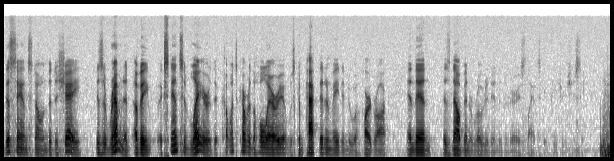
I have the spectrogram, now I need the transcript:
this sandstone, the De Chelly, is a remnant of a extensive layer that once covered the whole area, was compacted and made into a hard rock, and then has now been eroded into the various landscape features you see.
